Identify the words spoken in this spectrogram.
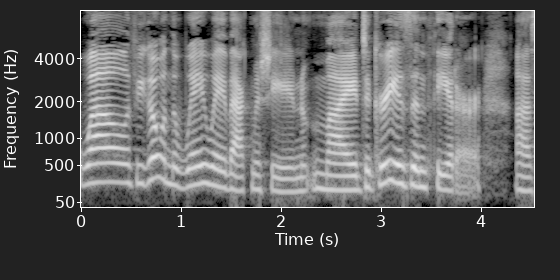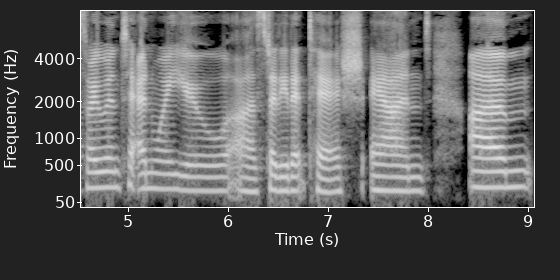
Well, if you go in the way, way back machine, my degree is in theater. Uh, so I went to NYU, uh, studied at Tisch, and um,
